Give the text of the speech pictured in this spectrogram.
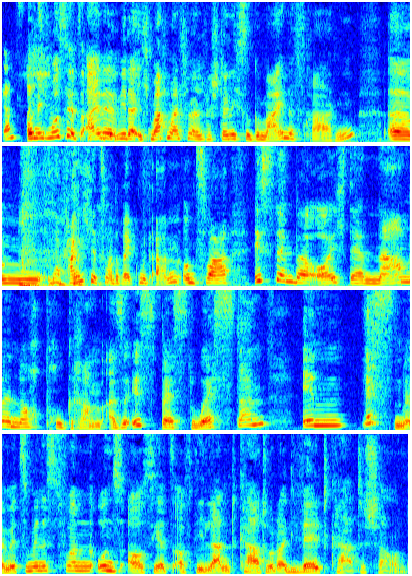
Ganz richtig. Und ich muss jetzt eine wieder, ich mache manchmal ständig so gemeine Fragen. Ähm, da fange ich jetzt mal direkt mit an. Und zwar, ist denn bei euch der Name noch Programm? Also ist Best Western im Westen, wenn wir zumindest von uns aus jetzt auf die Landkarte oder die Weltkarte schauen.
